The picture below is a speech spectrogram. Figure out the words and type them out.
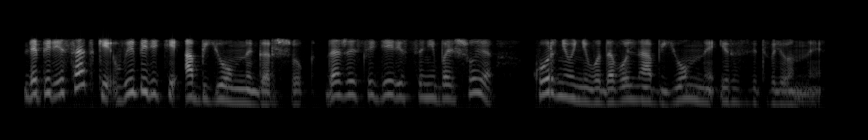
Для пересадки выберите объемный горшок. Даже если деревце небольшое, корни у него довольно объемные и разветвленные.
